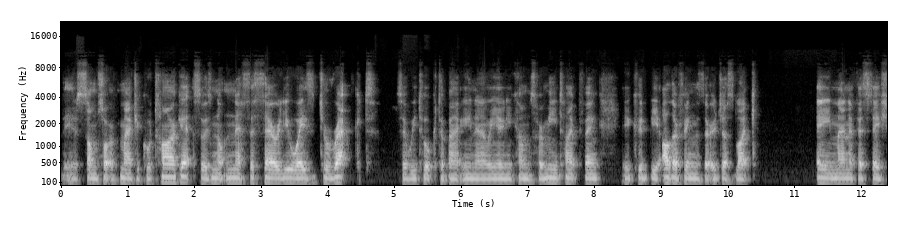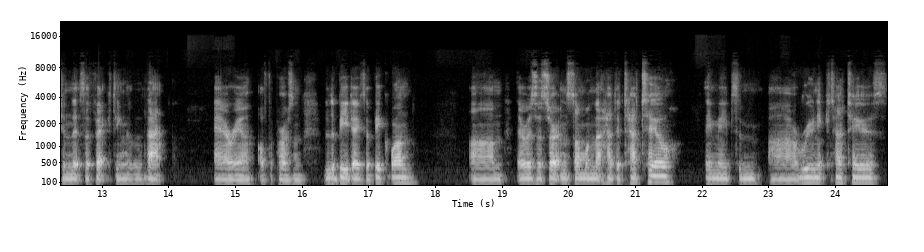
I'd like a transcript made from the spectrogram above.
there's some sort of magical target. So it's not necessarily always direct. So we talked about, you know, he only comes for me type thing. It could be other things that are just like a manifestation that's affecting that area of the person. Libido is a big one. Um, there was a certain someone that had a tattoo. They made some uh, runic tattoos,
